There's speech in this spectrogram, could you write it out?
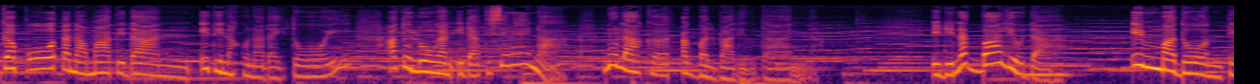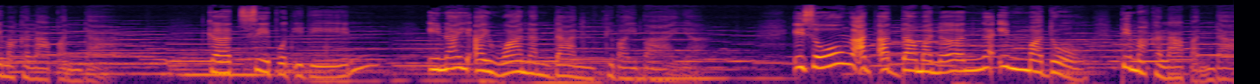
gapo tanamatidan itinakuna daytoy, at tulungan ida ti sirena, nulaket agbalbaliw dan. Idi nagbaliw da, immadon ti makalapan da. Kat sipod idin, inay ay wanan dan ti baybay. Iso nga ad-addamanen nga immado ti makalapan da.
